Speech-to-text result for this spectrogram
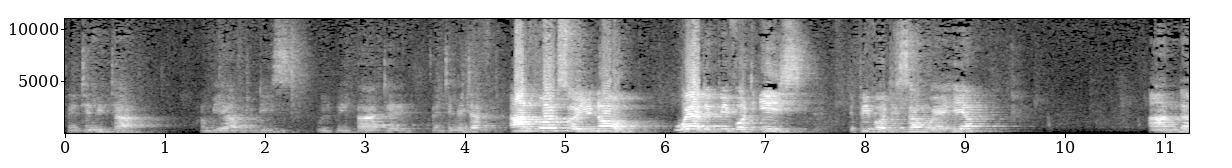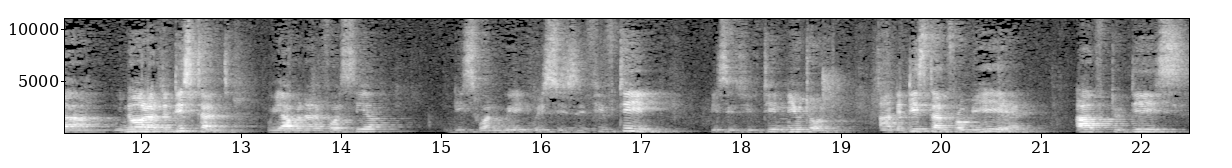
centimeter. From here to this will be 30 centimeter. And also you know where the pivot is. The pivot is somewhere here. And uh, we know that the distance, we have another force here. This one, which is 15. This is 15 Newton. And the distance from here up to this,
